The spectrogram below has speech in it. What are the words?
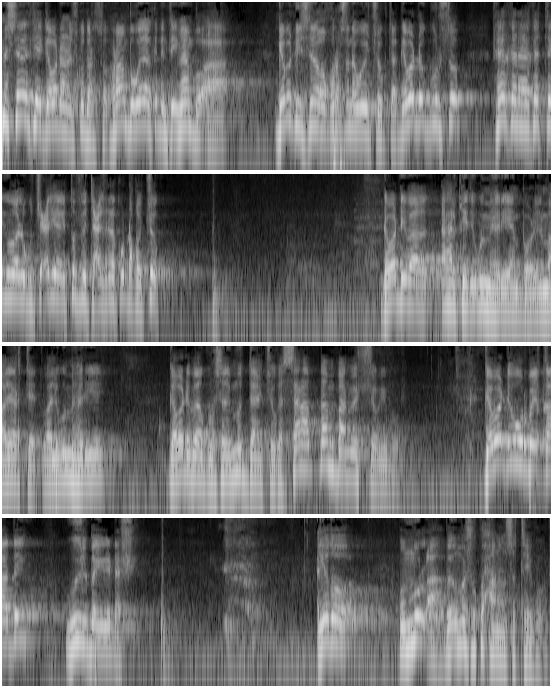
masaajidkay gabadhana isku darso. Horaan buu wadaadka dhintay imaam buu ahaa. Gabadhiisana oo quruxsanna way joogtaa. Gabadha guurso reerkana ka tegin waa lagu jecel yahay. Tufi taclireer ku dhaqo joog gabadhii baa ahalkeedii ugu meheriyeen buui ilmaadeerteed waa ligu meheriyey. Gabadhii baan guursaday muddaan jooga sanad dhan baan meesha joogay buui gabadhii uur bay qaaday wiil bay ii dhashay. Iyadoo umul ah bay umashu ku xanuunsatay buui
